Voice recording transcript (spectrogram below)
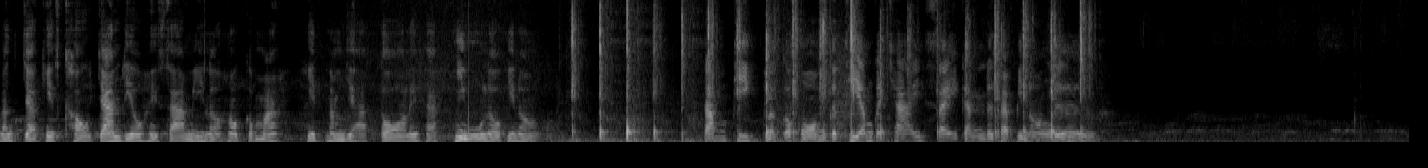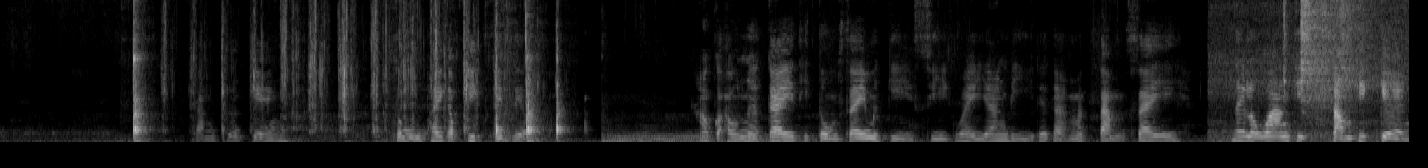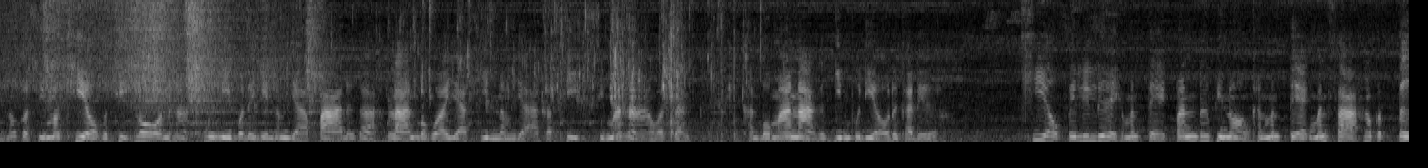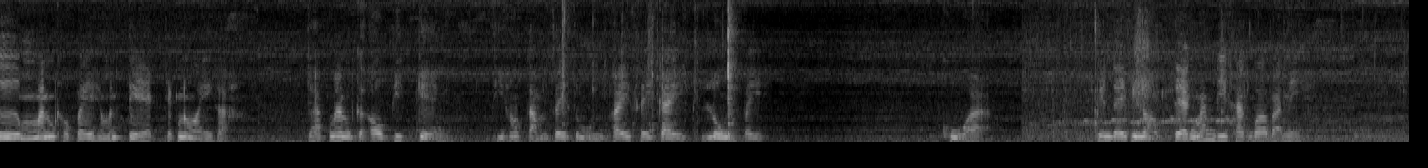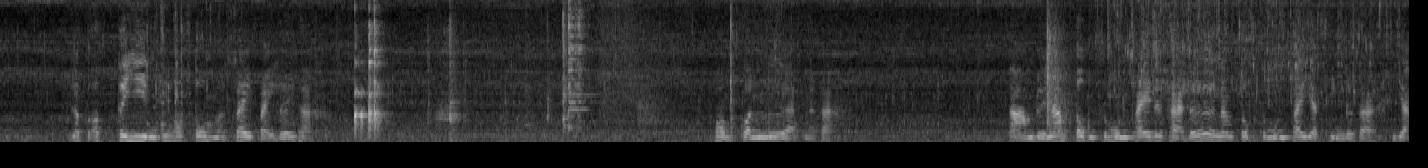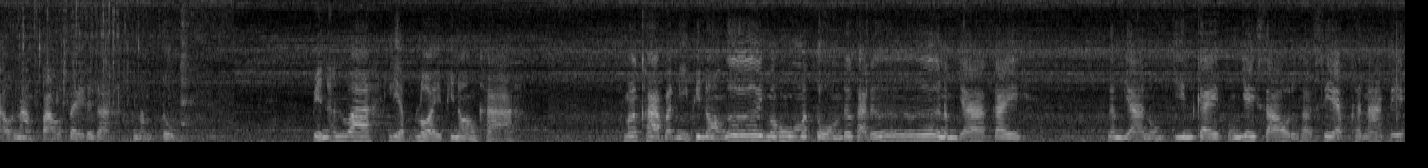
หลังจากเฮ็ดเข้าจานเดียวให้สามีแล้วเฮาก็มาเฮ็ดน้ำยาต่อเลยค่ะ หิวแล้วพี่น้องตำพริกแล้วก็หอมกระเทียมกระชายใส่กันเด้อค่ะ พี่น้องเด้อตำเครื่องแกง สมุนไพรกับพริกเสร็จแล้วเฮาก็เอาเนื้อไก่ที่ต้มใส่เมื่อกี้สีไว้ย่างดีเด้อค่ะ มาตำใส่ ในระหว่างที่ตำพริกแกงเนาะก็สิมาเคี่ยวกะทิร้อนนะคะมื้อนี้บ่ได้เห็นน้ำยาปลาเด้อค่ะร้านบอกว่าอยากกินน้ำยากะทิสิมาหาว่าซั่นคันบ่มาหน้าก็กินผู้เดียวเด้อค่ะเด้อเคี่ยวไปเรื่อยๆให้มันแตกมันเด้อพี่น้องคันมันแตกมันซาเฮาก็เติมมันเข้าไปให้มันแตกจักหน่อยค่ะ จากนั้นก็เอาพริกแกง ที่เฮาตำใส่สมุนไพรใส่ไก่ลงไปคั่วเป็นไดพี่น้องแตกมันดีคักบ่บัดนี้ แล้วก็เอาตีนที่เขาต้มอะใส่ไปเลยค่ะ พร้อมก่อนเลือดนะคะ ตามด้วยน้ำต้มสมุนไพรด้วยค่ะเด้อน้ำต้มสมุนไพรอย่าทิ้งด้วยค่ะ อย่าเอาน้ำเปล่าใส่ด้วยค่ะน้ำต้มเป็นอันว่าเรียบร้อยพี่น้องค่ะมาค่ะบัดนี้พี่น้องเอ้ยมาหุงมาต้มเด้อค่ะเด้อน้ำยาไก่น้ำยาหนมจีนไก่ของยายสาวเด้อค่ะแซ่บขนาดเด้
